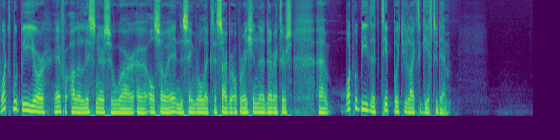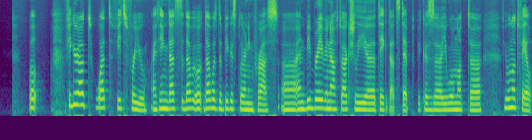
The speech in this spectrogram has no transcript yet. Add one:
what would be your yeah, for other listeners who are uh, also uh, in the same role like the cyber operation uh, directors? Um, what would be the tip would you like to give to them? Figure out what fits for you. I think that's that, wa- that was the biggest learning for us, uh, and be brave enough to actually uh, take that step because uh, you will not uh, you will not fail.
